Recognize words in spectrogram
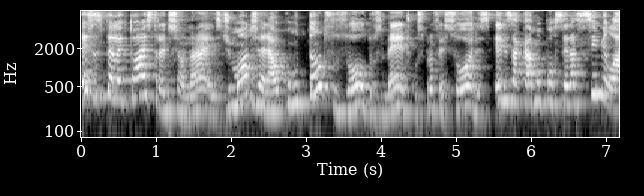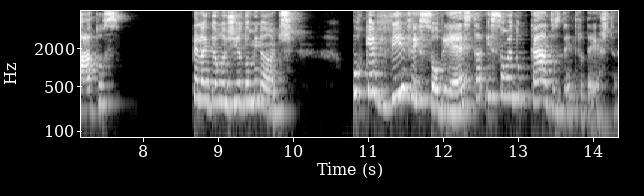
Esses intelectuais tradicionais, de modo geral, como tantos os outros médicos, professores, eles acabam por ser assimilados pela ideologia dominante porque vivem sobre esta e são educados dentro desta.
